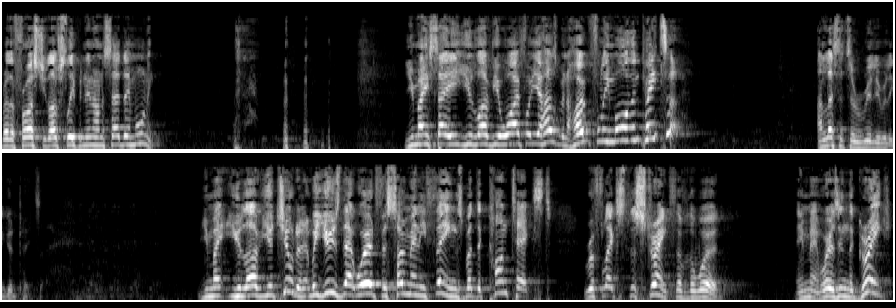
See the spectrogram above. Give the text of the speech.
Brother Frost, you love sleeping in on a Saturday morning. you may say you love your wife or your husband, hopefully more than pizza. unless it's a really, really good pizza. You, may, you love your children. And we use that word for so many things, but the context reflects the strength of the word. Amen. Whereas in the Greek,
